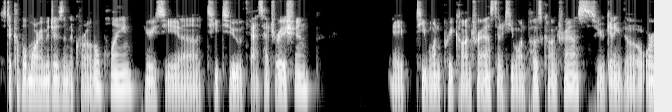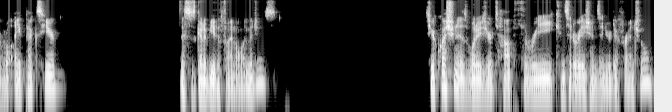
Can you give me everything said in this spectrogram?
Just a couple more images in the coronal plane. Here you see a T2 with fat saturation, a T1 pre-contrast, and a T1 post-contrast. So you're getting the orbital apex here. This is going to be the final images. So your question is, what is your top three considerations in your differential?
